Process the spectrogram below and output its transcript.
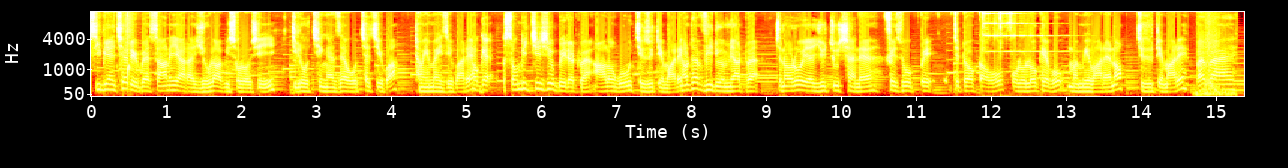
စီပြန်ချက်တွေပဲစားနေရတာယူလာပြီဆိုလို့ရှိရင်ဒီလိုချင်းငံဆက်ကိုချက်ကြည့်ပါ ထမင်းမိန်စေပါတယ်ဟုတ်ကဲ့အဆုံးထိကြည့်ရှုပေးတဲ့အတွက်အားလုံးကိုကျေးဇူးတင်ပါတယ်နောက်ထပ်ဗီဒီယိုများအတွက်ကျွန်တော်တို့ရဲ့ YouTube Channel Facebook Page TikTok ကို follow လုပ်ခဲ့ဖို့မမေ့ပါနဲ့เนาะကျေးဇူးတင်ပါတယ် bye bye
